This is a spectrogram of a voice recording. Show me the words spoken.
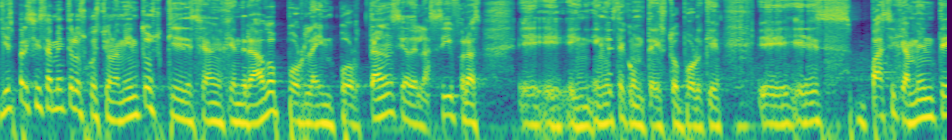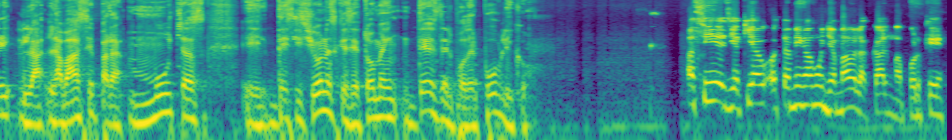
Y es precisamente los cuestionamientos que se han generado por la importancia de las cifras eh, eh, en, este contexto, porque eh, es básicamente la, la, base para muchas decisiones que se tomen desde el poder público. Así es, y aquí también hago un llamado a la calma, porque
